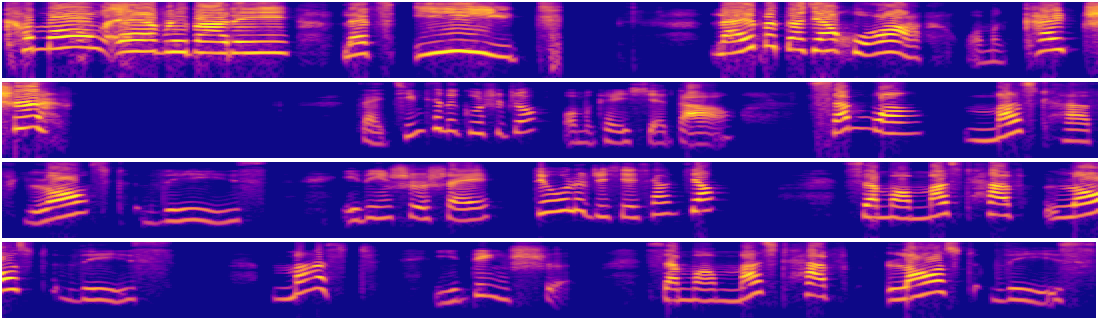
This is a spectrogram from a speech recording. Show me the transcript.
！Come on, everybody, let's eat。来吧，大家伙，我们开吃。在今天的故事中，我们可以学到：Someone must have lost these。一定是谁？丢了这些香蕉。Someone must have lost these. Must 一定是。Someone must have lost these.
